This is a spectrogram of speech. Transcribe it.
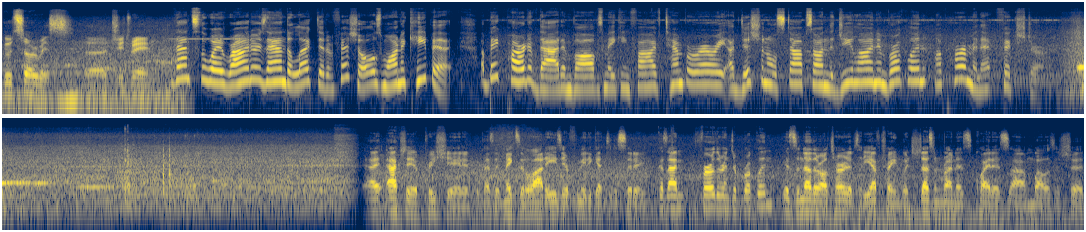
good service, uh, G train. That's the way riders and elected officials want to keep it. A big part of that involves making five temporary additional stops on the G line in Brooklyn a permanent fixture. I actually appreciate it because it makes it a lot easier for me to get to the city. Because I'm further into Brooklyn, it's another alternative to the F train, which doesn't run as quite as um, well as it should.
